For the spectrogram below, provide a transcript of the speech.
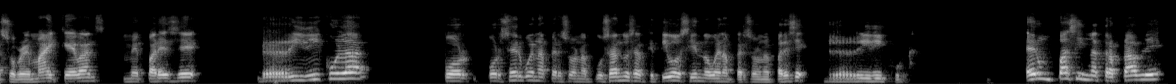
sobre Mike Evans me parece ridícula por, por ser buena persona, usando ese adjetivo siendo buena persona, me parece ridícula. Era un pase inatrapable,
